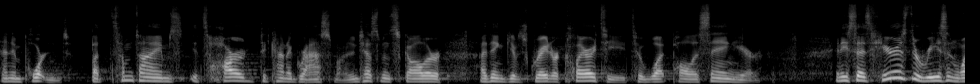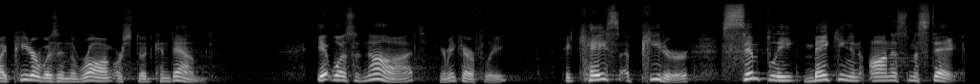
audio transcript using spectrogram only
and important, but sometimes it's hard to kind of grasp on. A New Testament scholar, I think, gives greater clarity to what Paul is saying here. And he says, Here's the reason why Peter was in the wrong or stood condemned. It was not, hear me carefully, a case of Peter simply making an honest mistake.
